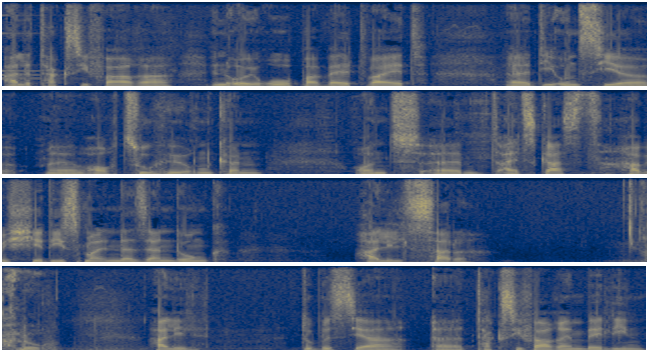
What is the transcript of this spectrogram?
alle Taxifahrer in Europa, weltweit, äh, die uns hier äh, auch zuhören können. Und äh, als Gast habe ich hier diesmal in der Sendung Halil Sarı. Hallo. Halil, du bist ja äh, Taxifahrer in Berlin.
